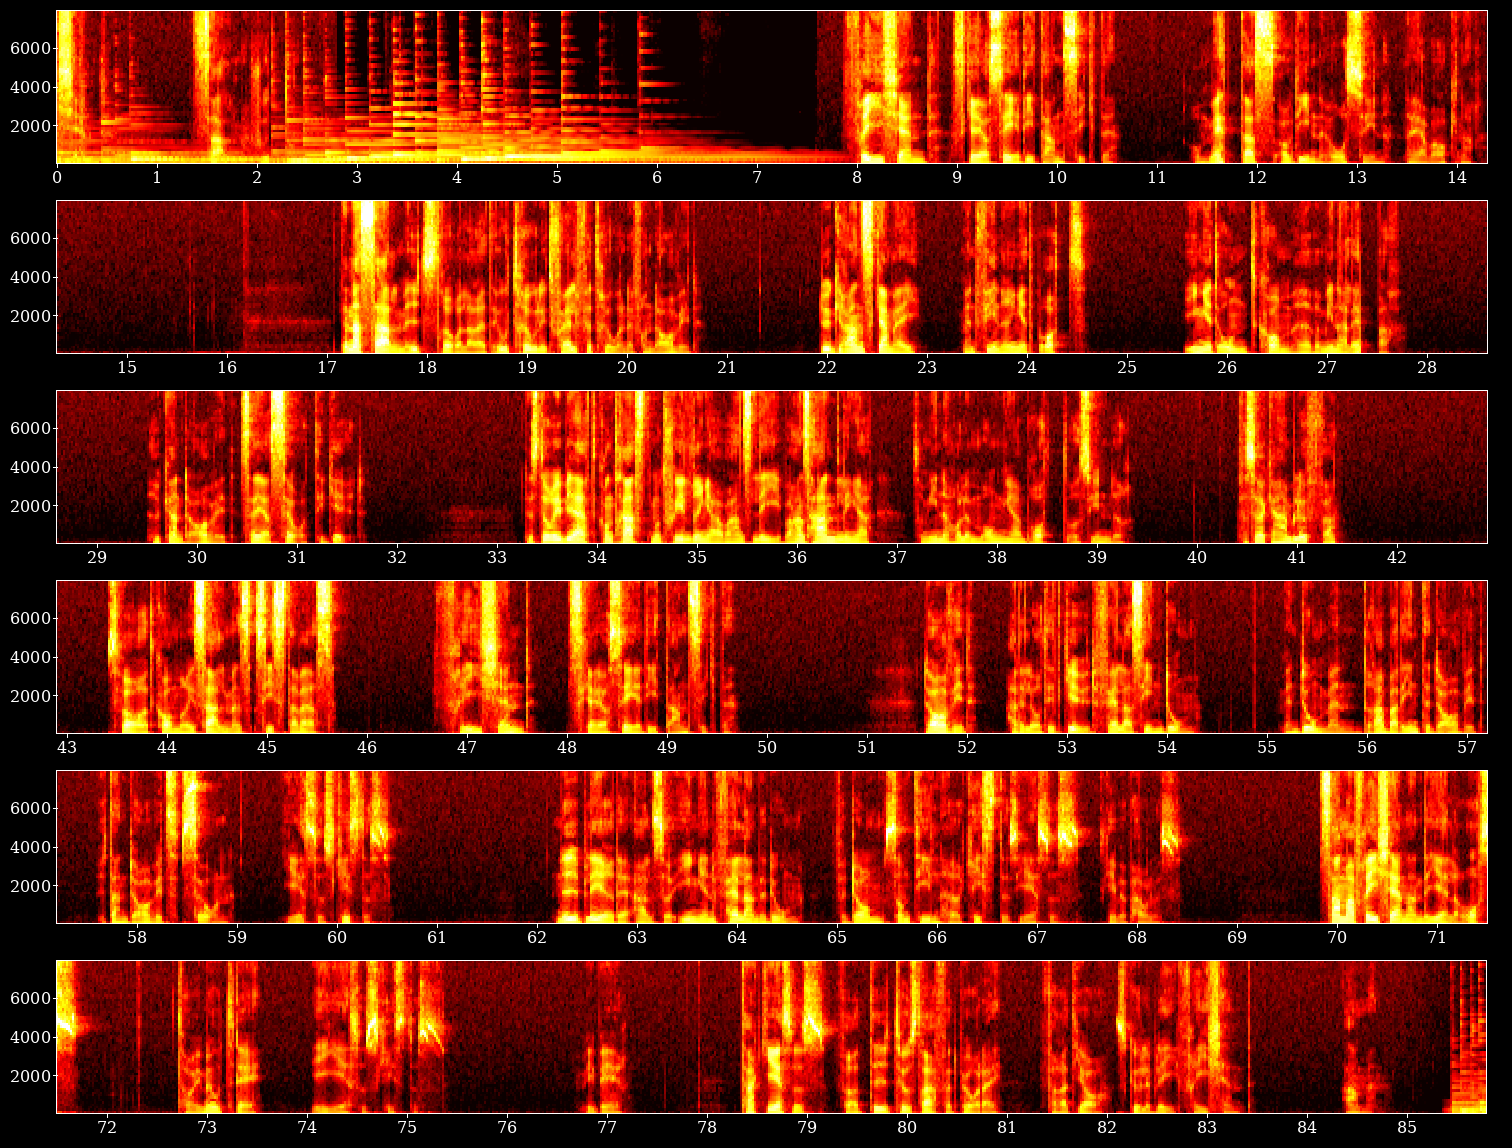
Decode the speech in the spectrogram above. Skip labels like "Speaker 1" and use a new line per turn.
Frikänd. Psalm 17. Frikänd ska jag se ditt ansikte och mättas av din åsyn när jag vaknar. Denna psalm utstrålar ett otroligt självförtroende från David. Du granskar mig, men finner inget brott. Inget ont kom över mina läppar. Hur kan David säga så till Gud? Det står i bjärt kontrast mot skildringar av hans liv och hans handlingar som innehåller många brott och synder. Försöker han bluffa? Svaret kommer i salmens sista vers. Frikänd ska jag se ditt ansikte. David hade låtit Gud fälla sin dom. Men domen drabbade inte David, utan Davids son, Jesus Kristus. Nu blir det alltså ingen fällande dom för dem som tillhör Kristus Jesus, skriver Paulus. Samma frikännande gäller oss. Ta emot det i Jesus Kristus. Vi ber. Tack Jesus för att du tog straffet på dig för att jag skulle bli frikänd. Amen.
